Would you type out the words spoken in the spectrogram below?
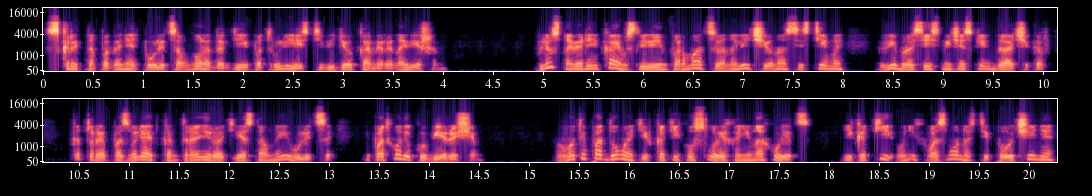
скрытно погонять по улицам города, где и патрули есть, и видеокамеры навешаны. Плюс наверняка им слили информацию о наличии у нас системы вибросейсмических датчиков, которая позволяет контролировать и основные улицы, и подходы к убежищам. Вот и подумайте, в каких условиях они находятся, и какие у них возможности получения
